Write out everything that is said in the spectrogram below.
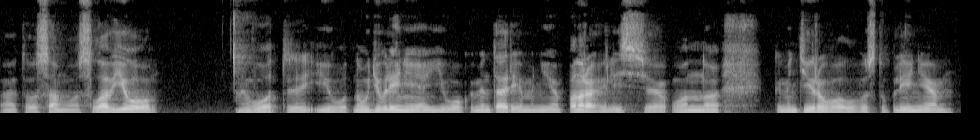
этого самого Соловьева. Вот, и вот на удивление его комментарии мне понравились. Он комментировал выступление Э,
